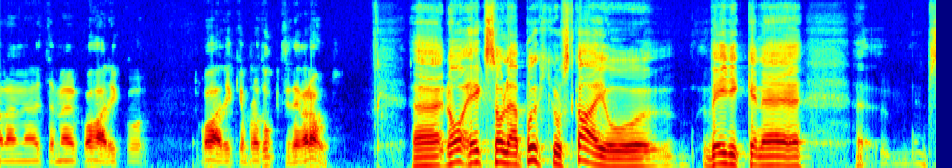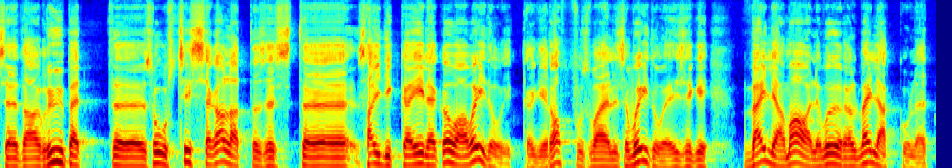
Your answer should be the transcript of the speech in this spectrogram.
olen, ütleme, kohaliku kohalike produktidega rahul. Äh, no eks ole põhjust ka ju veidikene seda rüübet äh, suust sisse kallata, sest said ikka eile kõva võidu ikkagi, rahvusvahelise võidu ja isegi väljamaal ja võõral väljakul, et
